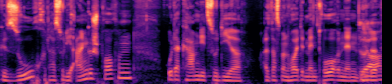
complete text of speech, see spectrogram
gesucht? Hast du die angesprochen oder kamen die zu dir? Also was man heute Mentoren nennen würde, ja.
